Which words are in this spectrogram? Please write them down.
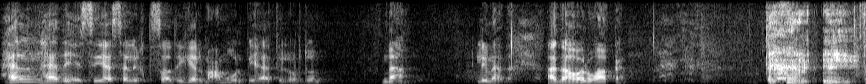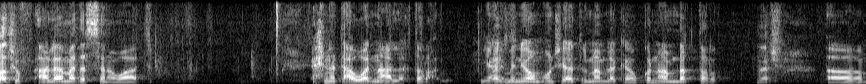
هل هذه السياسة الاقتصادية المعمول بها في الأردن؟ نعم. لماذا؟ هذا هو الواقع. شوف على مدى السنوات إحنا تعودنا على الاقتراض. يعني طيب. من يوم أنشئت المملكة وكنا بنقترض. ماشي. آه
